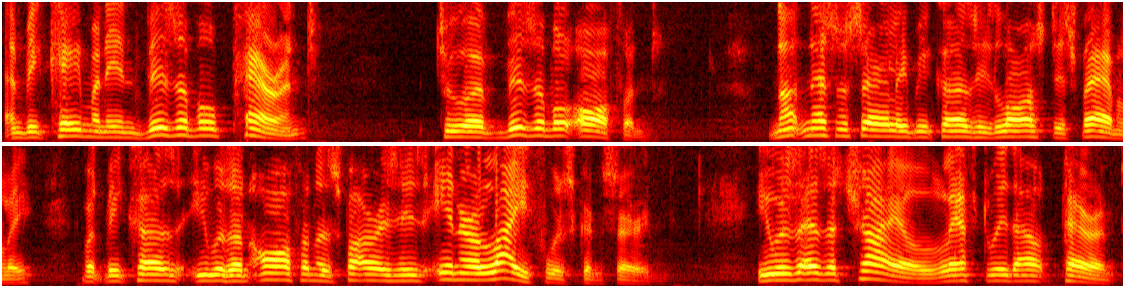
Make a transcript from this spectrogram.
and became an invisible parent to a visible orphan, not necessarily because he lost his family, but because he was an orphan as far as his inner life was concerned. He was as a child left without parent.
